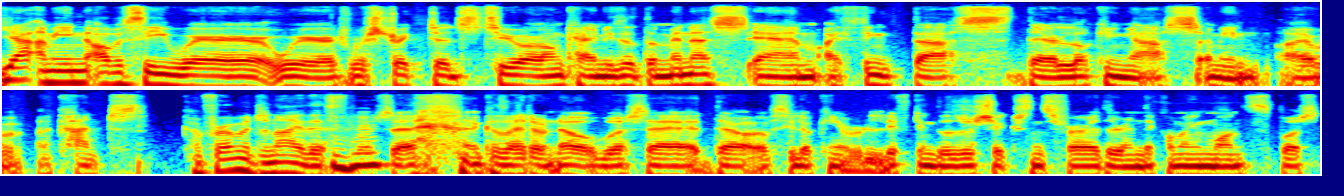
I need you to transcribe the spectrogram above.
yeah, I mean, obviously we're we're restricted to our own counties at the minute. Um, I think that they're looking at. I mean, I, I can't confirm or deny this, mm-hmm. but because uh, I don't know, but uh, they're obviously looking at lifting those restrictions further in the coming months. But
